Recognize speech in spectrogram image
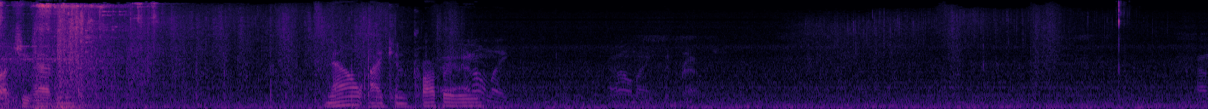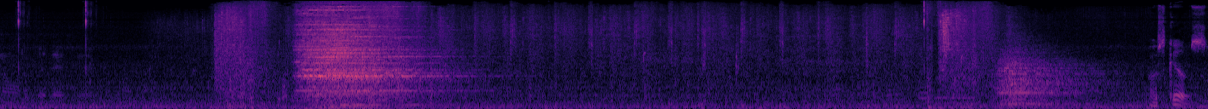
thought she had me. Now I can properly... I like, I like oh, skills.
